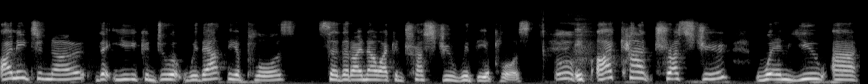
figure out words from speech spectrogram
I need to know that you can do it without the applause so that I know I can trust you with the applause. Oof. If I can't trust you when you are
